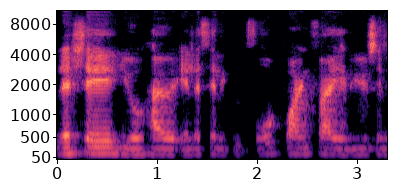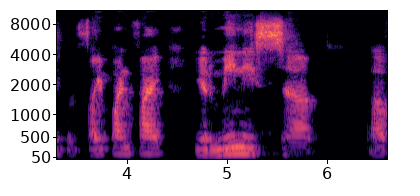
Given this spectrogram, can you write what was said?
let's say you have LSL equal 4.5 and USL equal 5.5. Your mean is uh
